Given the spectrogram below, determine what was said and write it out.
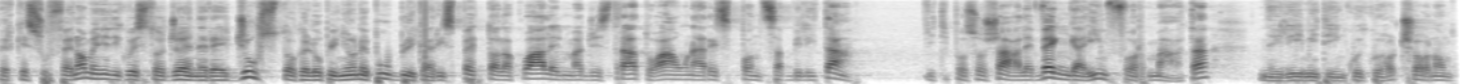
perché su fenomeni di questo genere è giusto che l'opinione pubblica rispetto alla quale il magistrato ha una responsabilità di tipo sociale venga informata, nei limiti in cui ciò non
